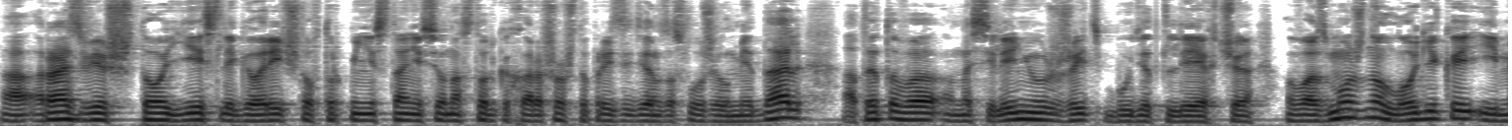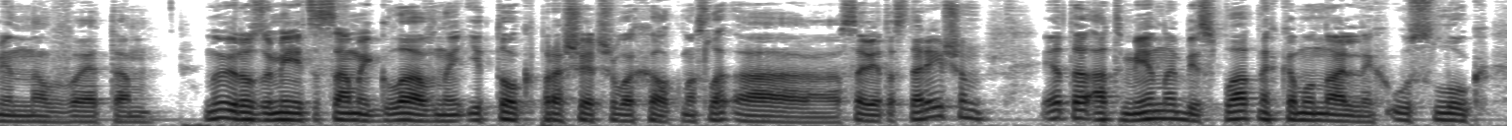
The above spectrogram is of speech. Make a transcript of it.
А разве что, если говорить, что в Туркменистане все настолько хорошо, что президент заслужил медаль, от этого населению жить будет легче. Возможно, логикой именно в этом. Ну и, разумеется, самый главный итог прошедшего Халк Масла... а, Совета Старейшин – это отмена бесплатных коммунальных услуг –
